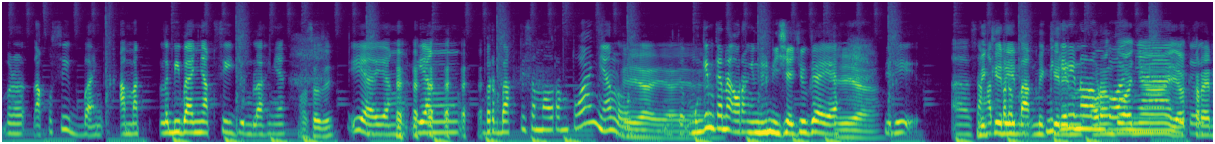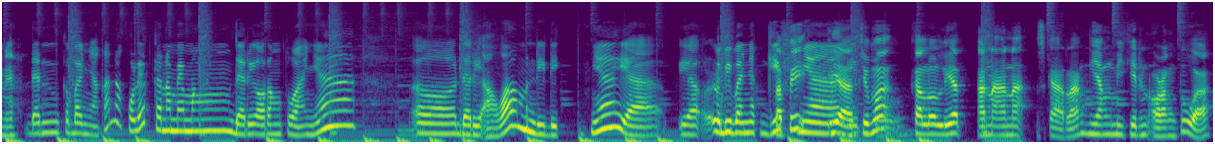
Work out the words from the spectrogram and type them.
menurut aku sih banyak amat lebih banyak sih jumlahnya. Masa sih? Iya, yang yang berbakti sama orang tuanya loh. Iya, iya, Gitu. iya, Mungkin iya. karena orang Indonesia juga ya. Iya. Jadi eh, sangat Mikirin berbakti, mikirin orang tuanya ya gitu. keren ya. Dan kebanyakan aku lihat karena memang dari orang tuanya eh, dari awal mendidiknya ya ya lebih banyak Tapi giftnya. iya, gitu. cuma kalau lihat anak-anak sekarang yang mikirin orang tua,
